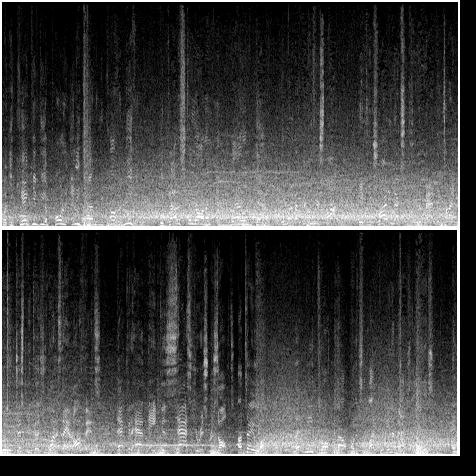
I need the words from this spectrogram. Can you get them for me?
but you can't give the opponent any time to recover neither. You gotta stay on him and wear him down. Well, what about picking your spot? If you try to execute a badly timed move just because you want to I'll tell you what, let me talk about what it's like to be in a match like this, and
